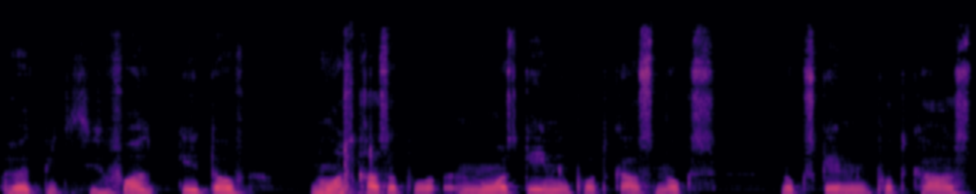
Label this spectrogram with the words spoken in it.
Hört bitte diese Folge, geht auf Noahs krasser po Noahs Gaming Podcast, Nox, Nox Gaming Podcast,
